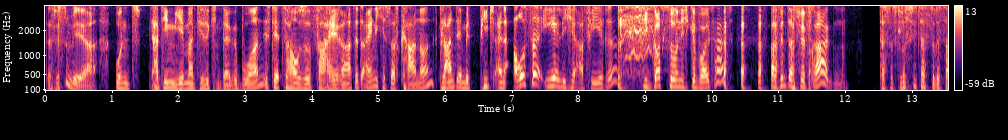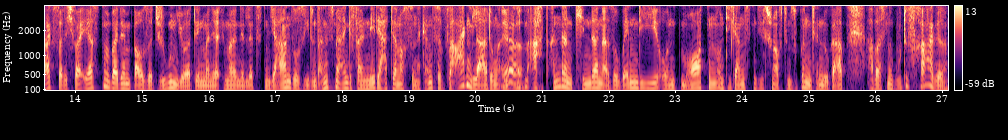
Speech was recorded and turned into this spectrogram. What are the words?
Das wissen wir ja. Und hat ihm jemand diese Kinder geboren? Ist der zu Hause verheiratet eigentlich? Ist das Kanon? Plant er mit Peach eine außereheliche Affäre, die Gott so nicht gewollt hat? Was sind das für Fragen? Das ist lustig, dass du das sagst, weil ich war erst nur bei dem Bowser Junior, den man ja immer in den letzten Jahren so sieht. Und dann ist mir eingefallen, nee, der hat ja noch so eine ganze Wagenladung an ja. sieben, acht anderen Kindern, also Wendy und Morton und die ganzen, die es schon auf dem Super Nintendo gab. Aber es ist eine gute Frage.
